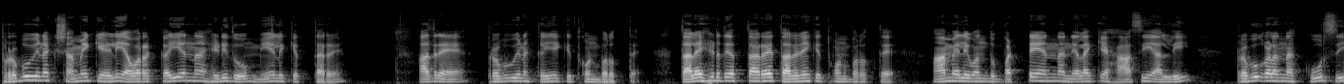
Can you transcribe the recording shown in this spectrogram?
ಪ್ರಭುವಿನ ಕ್ಷಮೆ ಕೇಳಿ ಅವರ ಕೈಯನ್ನು ಹಿಡಿದು ಮೇಲೆ ಕೆತ್ತಾರೆ. ಆದರೆ ಪ್ರಭುವಿನ ಕೈಯೇ ಕಿತ್ಕೊಂಡು ಬರುತ್ತೆ. ತಲೆ ಹಿಡಿದೆತ್ತಾರೆ ತಲೆನೇ ಕಿತ್ಕೊಂಡು ಬರುತ್ತೆ. ಆಮೇಲೆ ಒಂದು ಬಟ್ಟೆಯನ್ನು ನೆಲಕ್ಕೆ ಹಾಸಿ ಅಲ್ಲಿ ಪ್ರಭುಗಳನ್ನು ಕೂರಿಸಿ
